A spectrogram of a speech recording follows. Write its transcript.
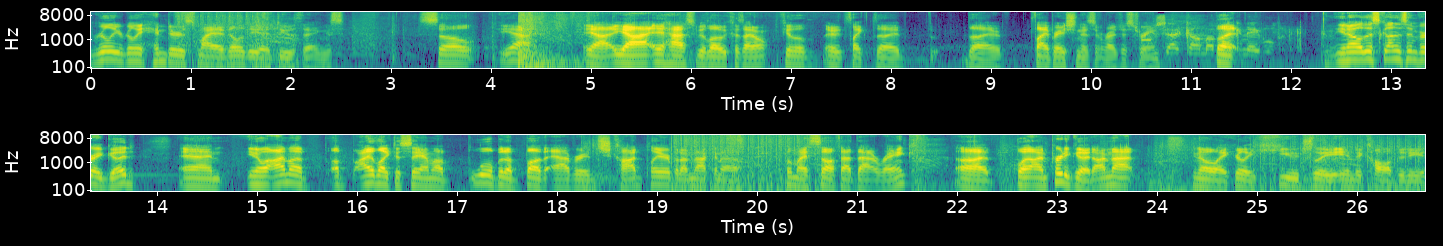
really, really hinders my ability to do things. So, yeah. Yeah, yeah, it has to be low because I don't feel it's like the the vibration isn't registering. But you know, this gun isn't very good, and you know, I'm a, a I like to say I'm a little bit above average COD player, but I'm not gonna put myself at that rank. Uh, but I'm pretty good. I'm not you know, like really hugely into Call of Duty.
